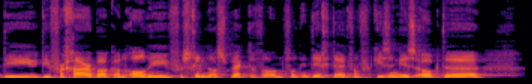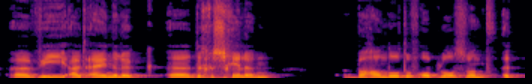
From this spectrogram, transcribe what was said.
die, die vergaarbak aan al die verschillende aspecten van, van integriteit van verkiezingen is ook de wie uiteindelijk de geschillen behandelt of oplost. Want het,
